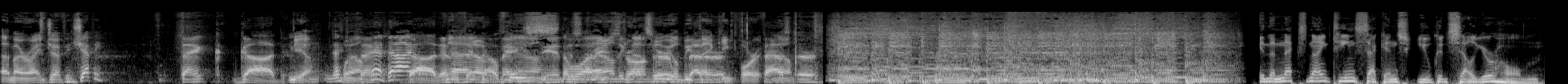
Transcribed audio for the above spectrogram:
Am I right, Jeffy? Jeffy, Thank God. Yeah. Well, Thank God. I Anything don't that makes he's the the industry one. I don't think that's who stronger, you'll be better, thanking for it, no. Faster. In the next 19 seconds, you could sell your home.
